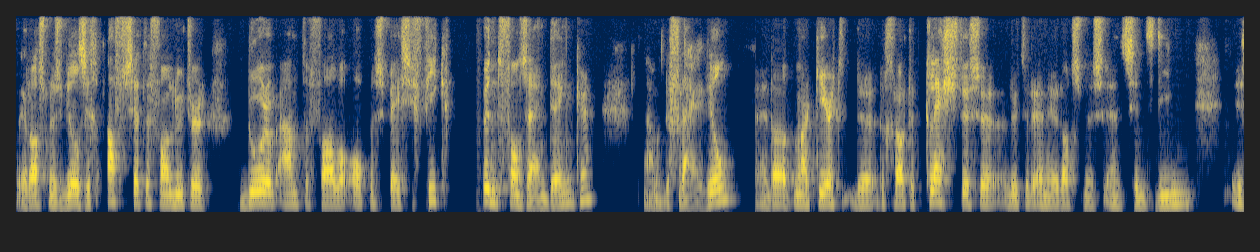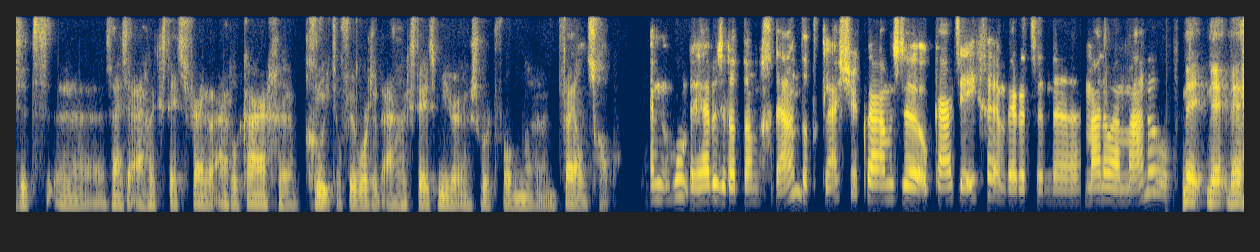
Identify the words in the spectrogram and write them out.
Erasmus wil zich afzetten van Luther door hem aan te vallen op een specifiek punt van zijn denken, namelijk de vrije wil. En dat markeert de, de grote clash tussen Luther en Erasmus. En sindsdien is het, uh, zijn ze eigenlijk steeds verder uit elkaar gegroeid. Of wordt het eigenlijk steeds meer een soort van uh, vijandschap. En hoe hebben ze dat dan gedaan, dat clashen? Kwamen ze elkaar tegen en werd het een uh, mano a mano? Nee, nee, nee.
